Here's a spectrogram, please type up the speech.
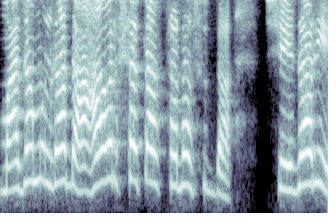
माझा मुलगा दहा वर्षाचा असताना सुद्धा शेजारी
